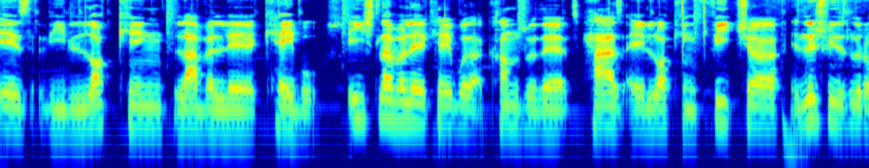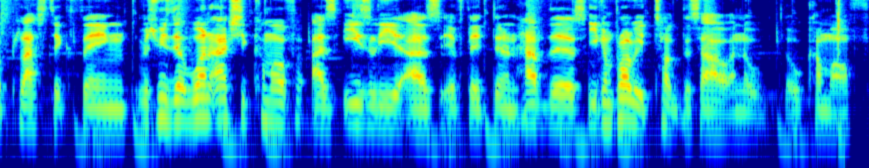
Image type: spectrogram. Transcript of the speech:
is the locking lavalier cables. Each lavalier cable that comes with it has a locking feature. It's literally this little plastic thing, which means it won't actually come off as easily as if they didn't have this. You can probably tug this out and it'll, it'll come off.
